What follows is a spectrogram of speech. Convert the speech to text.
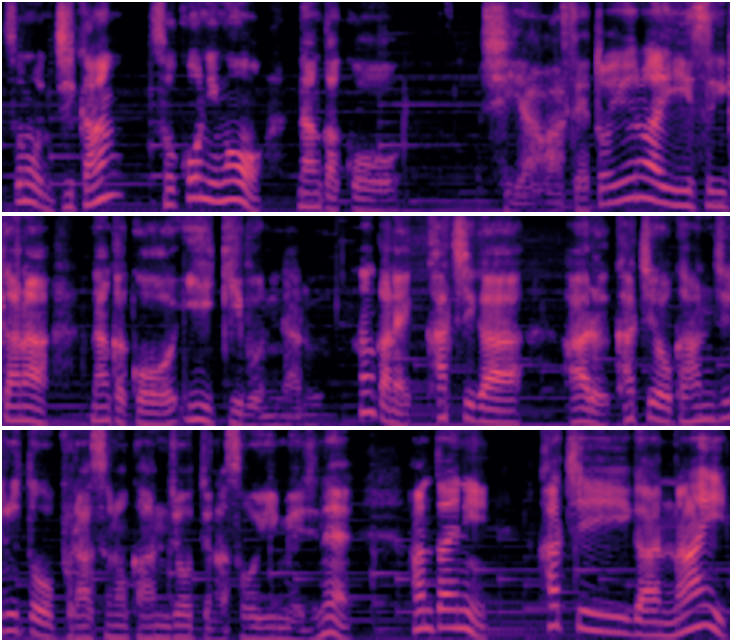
その時間、そこにもなんかこう、幸せというのは言い過ぎかな。なんかこう、いい気分になる。なんかね、価値がある、価値を感じるとプラスの感情っていうのはそういうイメージね。反対に価値がない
